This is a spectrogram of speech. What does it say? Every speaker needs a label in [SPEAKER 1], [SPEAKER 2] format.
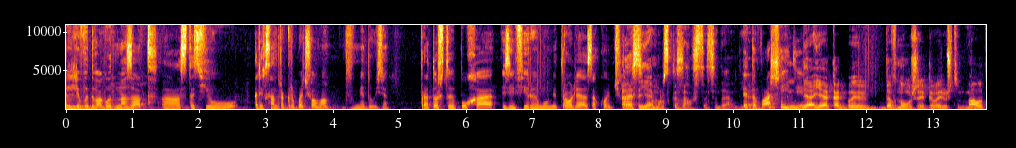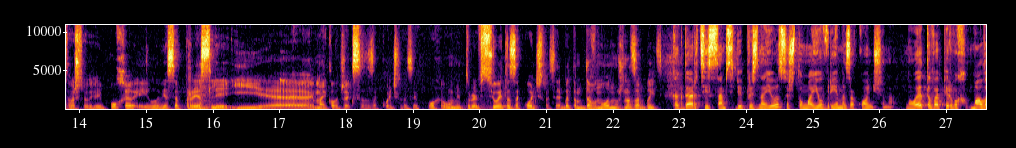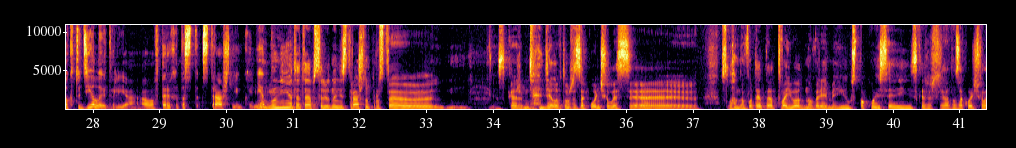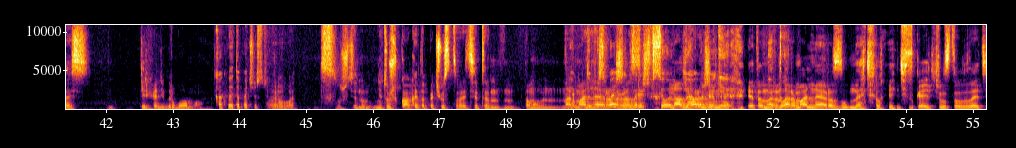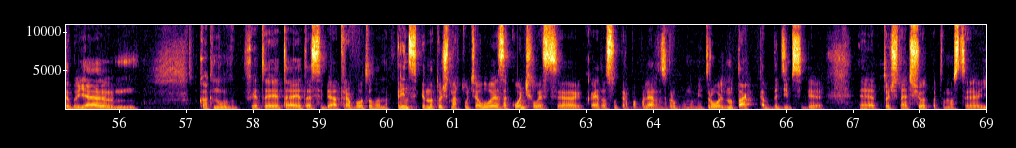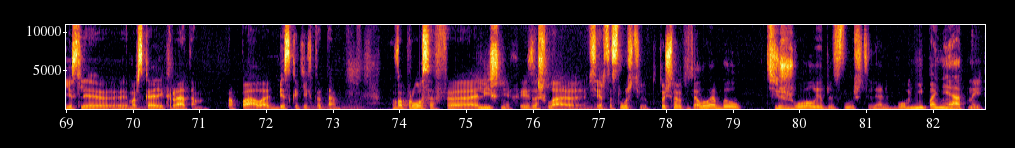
[SPEAKER 1] читали ли вы два года назад э, статью Александра Горбачева в «Медузе» про то, что эпоха Земфира и Мумитроля закончилась.
[SPEAKER 2] А, это я ему рассказал, кстати, да.
[SPEAKER 1] Это
[SPEAKER 2] Я-
[SPEAKER 1] ваша идея?
[SPEAKER 2] Да, я как бы давно уже говорю, что мало того, что эпоха Элвиса Пресли и э, Майкла Джексона закончилась, эпоха Мумитроля, все это закончилось, об этом давно нужно забыть.
[SPEAKER 1] Когда артист сам себе признается, что мое время закончено. Но это, во-первых, мало кто делает, Илья, а во-вторых, это ст- страшненько, нет?
[SPEAKER 2] Ну нет, это абсолютно не страшно, просто, э, скажем, дело в том, что закончилось, э, условно, вот это твое одно время, и успокойся, и скажешь, оно закончилось, переходи к другому.
[SPEAKER 1] Как вы это почувствовали?
[SPEAKER 2] Вот. Слушайте, ну не то, что как это почувствовать, это, по-моему, нормальное...
[SPEAKER 1] просыпаешься и
[SPEAKER 2] раз-
[SPEAKER 1] говоришь, «Всё,
[SPEAKER 2] надо,
[SPEAKER 1] я уже не-
[SPEAKER 2] это, это
[SPEAKER 1] не
[SPEAKER 2] нар-
[SPEAKER 1] то».
[SPEAKER 2] нормальное, разумное человеческое чувство, знаете, ну я... Как, ну, это, это, это себя отработало. В принципе, на точно ртуть алоэ закончилась э, какая-то суперпопулярность группы Мумитроль. Ну так, отдадим себе э, точный отсчет, потому что если э, морская икра там попала без каких-то там вопросов э, лишних и зашла в сердце слушателя, то точно ртуть алоэ был тяжелый для слушателя альбом, непонятный.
